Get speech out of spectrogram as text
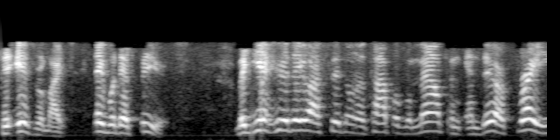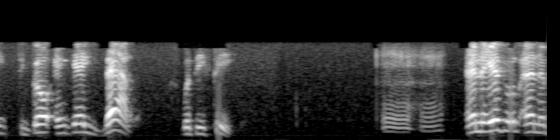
to Israelites. They were that fierce. But yet here they are sitting on the top of a mountain and they're afraid to go engage battle with these people. Mm-hmm. And the Israel and the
